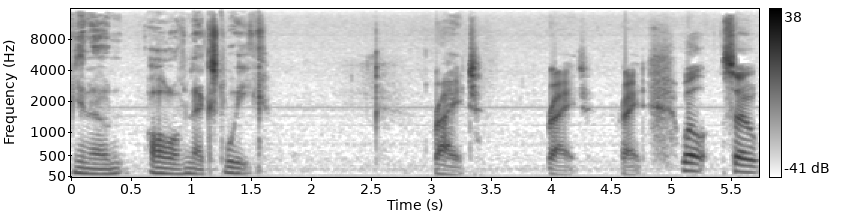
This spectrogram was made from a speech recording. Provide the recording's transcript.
you know, all of next week. Right, right, right. Well, so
